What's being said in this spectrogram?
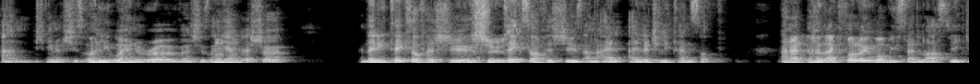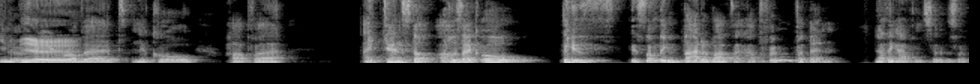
and you know she's only wearing a robe, and she's like, Mhm. "Yeah, yeah, sure." And then he takes off her shoes, His shoes. takes off his shoes, and I, I literally tense up. And I like following what we said last week, you know, Yeah, me, yeah. Robert, Nicole, Harper. I tensed up. I was like, "Oh, is is something bad about to happen?" But then nothing happened, so it's like,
